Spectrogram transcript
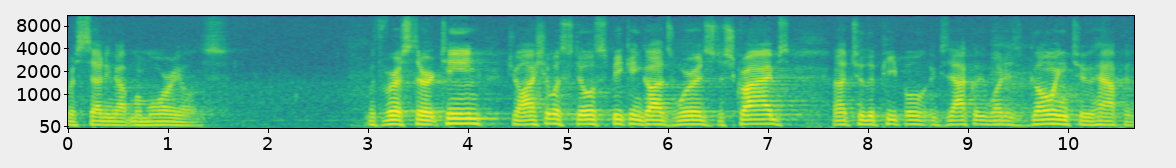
for setting up memorials. With verse 13, Joshua, still speaking God's words, describes uh, to the people exactly what is going to happen.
